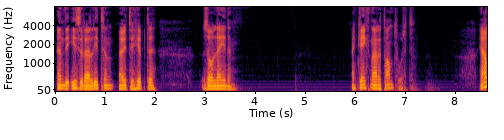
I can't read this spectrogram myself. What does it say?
en de Israëlieten uit Egypte zou leiden. En kijk naar het antwoord. Ja,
